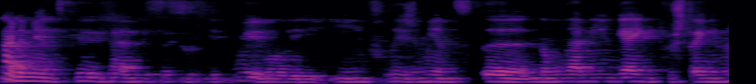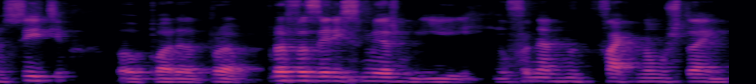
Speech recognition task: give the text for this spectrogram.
claramente que já disse é substituível e, e infelizmente uh, não há ninguém que os tenha no sítio para, para, para fazer isso mesmo e o Fernando de facto não os tem,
